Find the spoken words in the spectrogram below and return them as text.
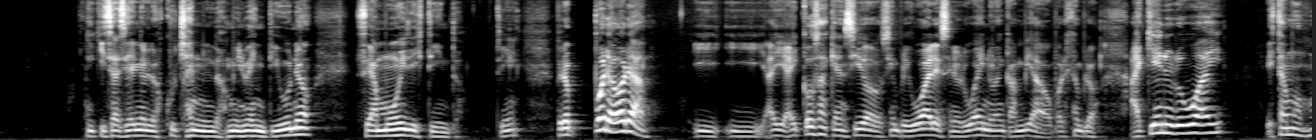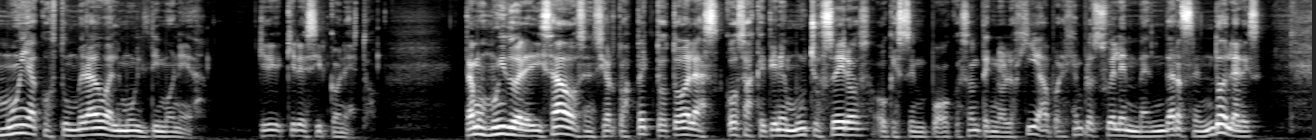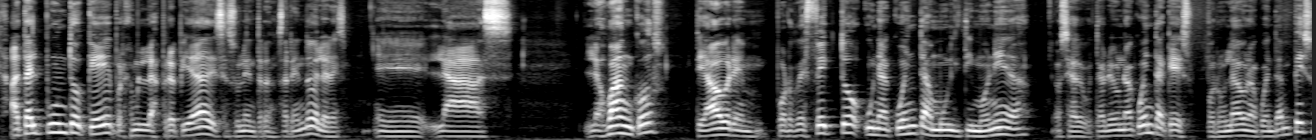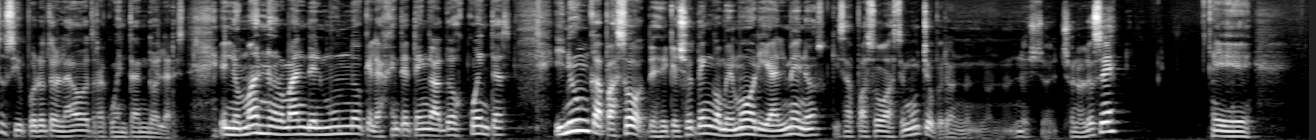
y quizás si alguien lo escucha en el 2021 sea muy distinto. ¿sí? Pero por ahora, y, hay, hay cosas que han sido siempre iguales en Uruguay y no han cambiado. Por ejemplo, aquí en Uruguay estamos muy acostumbrados al multimoneda. ¿Qué quiere decir con esto? Estamos muy dolarizados en cierto aspecto. Todas las cosas que tienen muchos ceros o que, son, tecnología, por ejemplo, suelen venderse en dólares. A tal punto que, por ejemplo, las propiedades se suelen transar en dólares. Eh, los bancos te abren por defecto una cuenta multimoneda o sea, te abre una cuenta que es por un lado una cuenta en pesos y por otro lado otra cuenta en dólares. Es lo más normal del mundo que la gente tenga dos cuentas y nunca pasó, desde que yo tengo memoria al menos, quizás pasó hace mucho, pero yo, no lo sé, eh,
